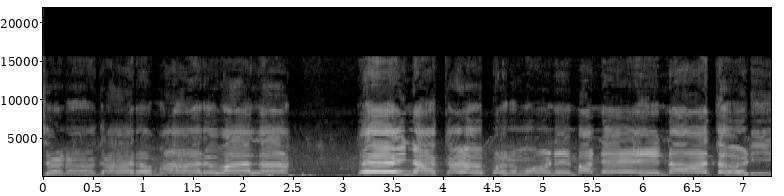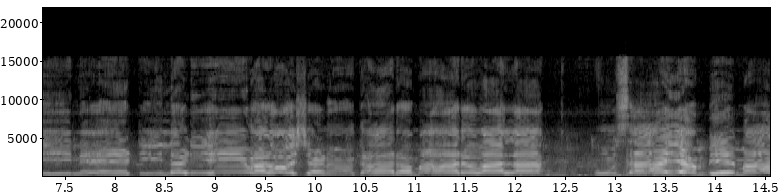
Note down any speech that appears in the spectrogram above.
શણગાર મારવાલા. એ નાક પર મોણે મને ના તડીને ટીલડી વાળો શણગાર મારવાલા. હું સાયમ બે ઓર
